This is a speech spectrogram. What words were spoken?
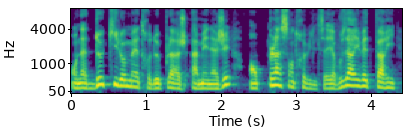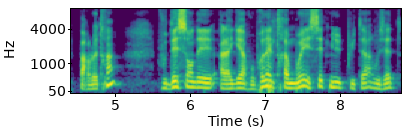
on a deux kilomètres de plage aménagée en plein centre-ville. C'est-à-dire, vous arrivez de Paris par le train, vous descendez à la gare, vous prenez le tramway et sept minutes plus tard, vous êtes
